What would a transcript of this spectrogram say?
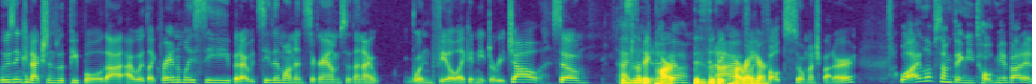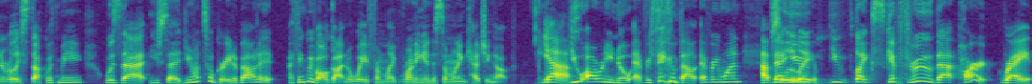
losing connections with people that I would like randomly see, but I would see them on Instagram. So then I wouldn't feel like a need to reach out. So this is a big part. It, yeah. This is a big part I've, right like, here. Felt so much better. Well, I love something you told me about it, and it really stuck with me. Was that you said, you know what's so great about it? I think we've all gotten away from like running into someone and catching up. Yeah. You already know everything about everyone. Absolutely. You, you like skip through that part. Right.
